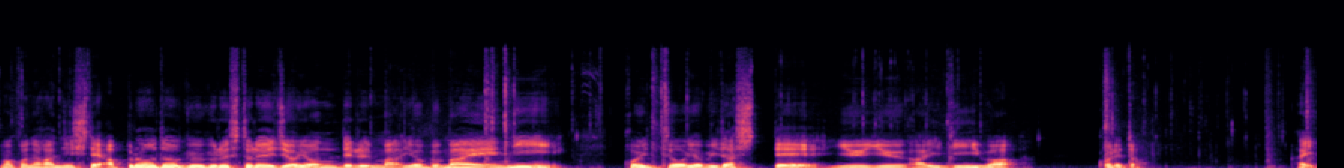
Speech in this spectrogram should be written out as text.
まあ、こんな感じにしてアップロード Google ストレージを呼んでる、ま、呼ぶ前にこいつを呼び出して UUID はこれと。はい。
